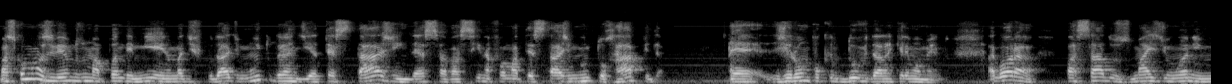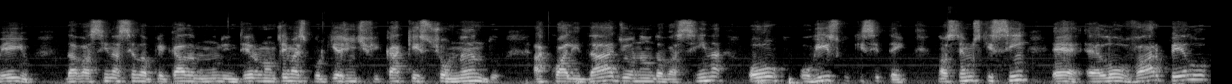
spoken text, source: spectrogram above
mas como nós vivemos numa pandemia e numa dificuldade muito grande e a testagem dessa vacina foi uma testagem muito rápida, é, gerou um pouco de dúvida naquele momento. Agora, passados mais de um ano e meio da vacina sendo aplicada no mundo inteiro, não tem mais por que a gente ficar questionando a qualidade ou não da vacina ou o risco que se tem. Nós temos que sim é, é louvar pelo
